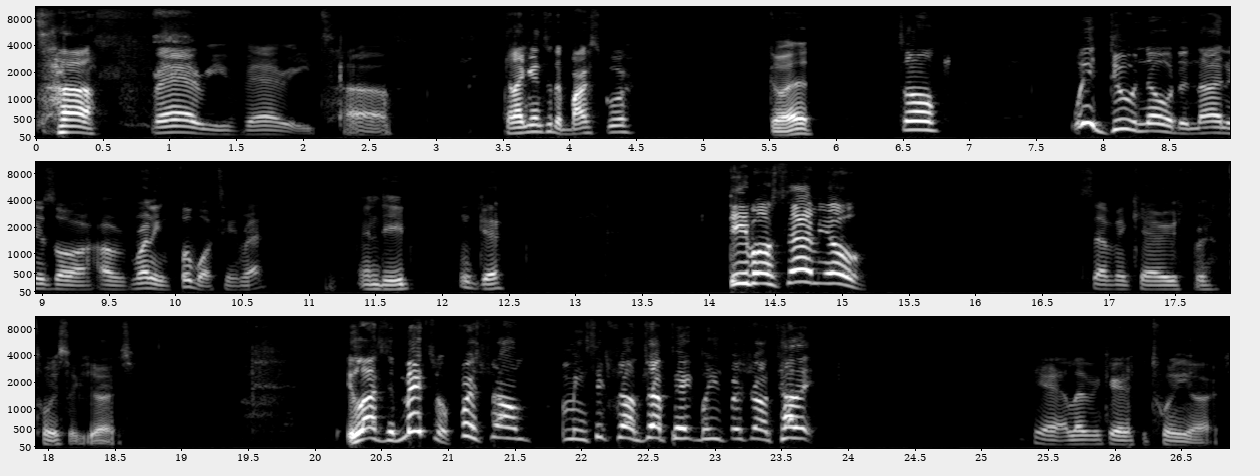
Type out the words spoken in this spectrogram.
Tough. Very, very tough. Can I get into the box score? Go ahead. So, we do know the Niners are a running football team, right? Indeed. Okay. Deebo Samuel, seven carries for 26 yards. Elijah Mitchell, first round, I mean, sixth round draft pick, but he's first round talent. He had 11 carries for 20 yards.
